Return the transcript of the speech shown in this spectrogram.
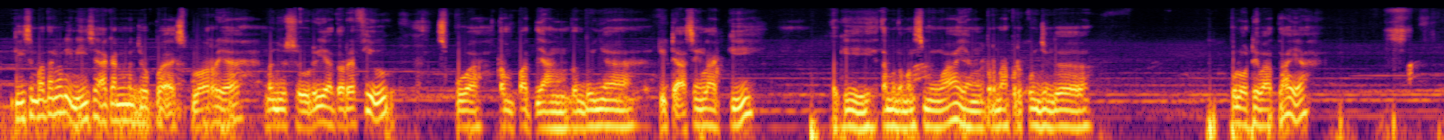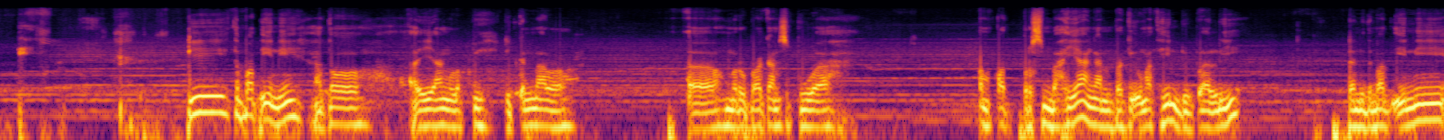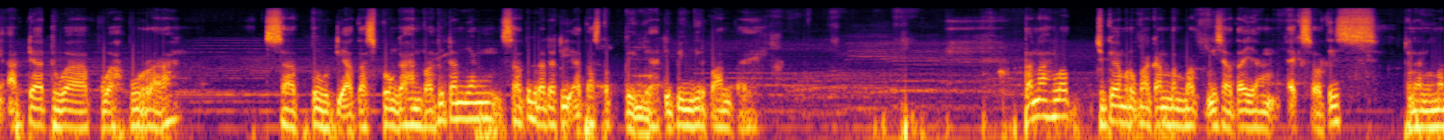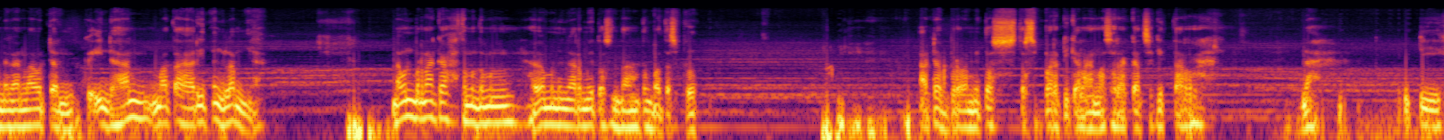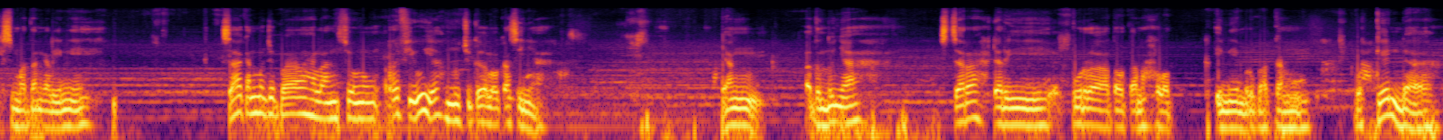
di kesempatan kali ini saya akan mencoba explore ya, menyusuri atau review sebuah tempat yang tentunya tidak asing lagi bagi teman-teman semua yang pernah berkunjung ke Pulau Dewata ya. Di tempat ini atau yang lebih dikenal uh, merupakan sebuah tempat persembahyangan bagi umat Hindu Bali. Dan di tempat ini ada dua buah pura satu di atas bongkahan batu dan yang satu berada di atas tebing ya di pinggir pantai. Tanah Lot juga merupakan tempat wisata yang eksotis dengan pemandangan laut dan keindahan matahari tenggelamnya. Namun pernahkah teman-teman eh, mendengar mitos tentang tempat tersebut ada beberapa mitos tersebar di kalangan masyarakat sekitar. Nah di kesempatan kali ini saya akan mencoba langsung review ya menuju ke lokasinya. Yang tentunya sejarah dari pura atau tanah lot ini merupakan legenda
